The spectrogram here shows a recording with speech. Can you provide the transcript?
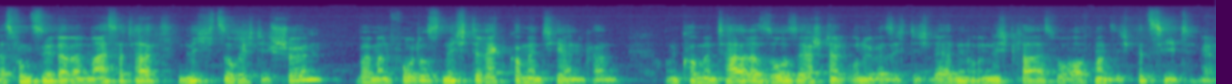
Das funktioniert aber in Meistertag nicht so richtig schön, weil man Fotos nicht direkt kommentieren kann und Kommentare so sehr schnell unübersichtlich werden und nicht klar ist, worauf man sich bezieht. Ja.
